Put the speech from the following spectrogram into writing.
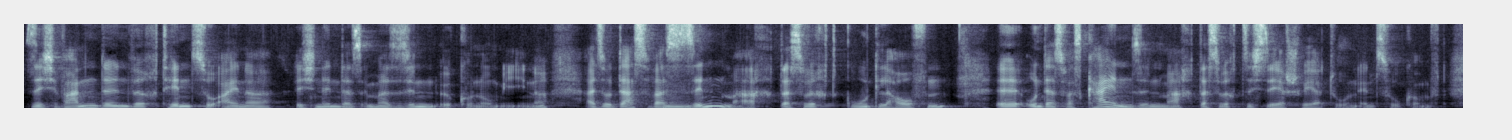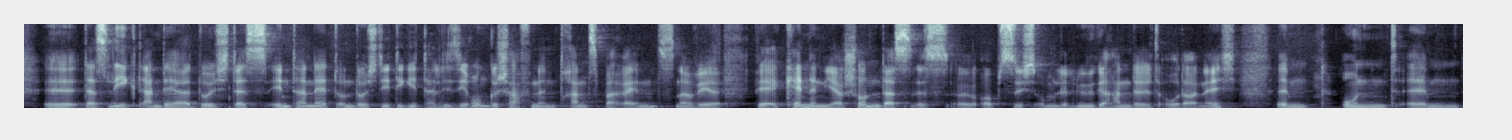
sich wandeln wird hin zu einer ich nenne das immer Sinnökonomie. Ne? Also das, was mhm. Sinn macht, das wird gut laufen äh, und das, was keinen Sinn macht, das wird sich sehr schwer tun in Zukunft. Äh, das liegt an der durch das Internet und durch die Digitalisierung geschaffenen Transparenz. Ne? Wir wir erkennen ja schon, dass es, äh, ob es sich um eine Lüge handelt oder nicht. Ähm, und, ähm,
